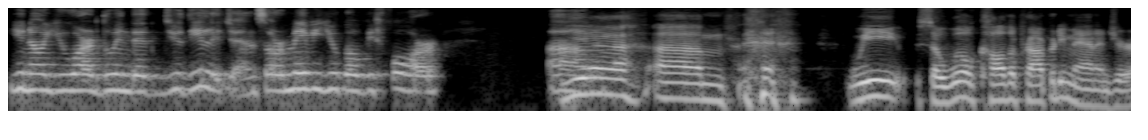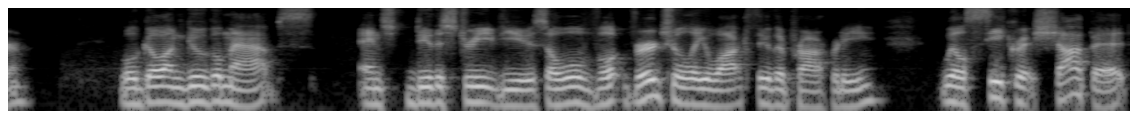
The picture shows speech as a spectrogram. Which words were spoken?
you know you are doing the due diligence or maybe you go before um, yeah um, we so we'll call the property manager. We'll go on google maps and do the street view. So we'll vo- virtually walk through the property. We'll secret shop it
